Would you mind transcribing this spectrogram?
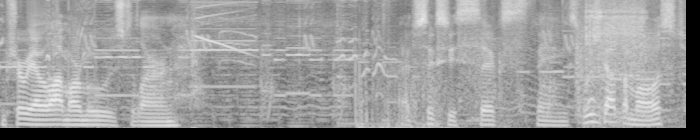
I'm sure we have a lot more moves to learn. I have 66 things. Who's got the most?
